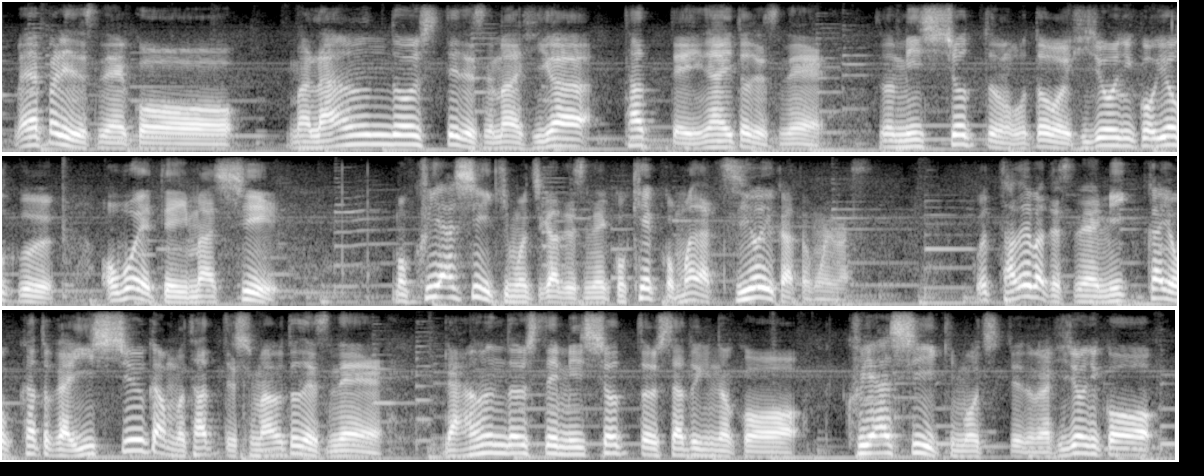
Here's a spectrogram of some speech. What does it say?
まあ、やっぱりですねこう、まあ、ラウンドをしてですね、まあ、日が経っていないとですねそのミスショットのことを非常にこうよく覚えていますしもう悔しい気持ちがですねこう結構まだ強いかと思います。これ例えばですね、3日4日とか1週間も経ってしまうとですね、ラウンドしてミスショットした時のこう、悔しい気持ちっていうのが非常にこう、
